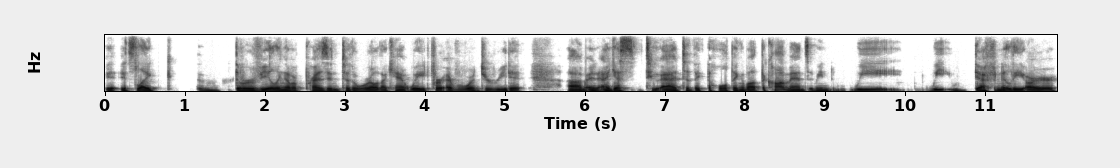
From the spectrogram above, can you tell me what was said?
it, it's like the revealing of a present to the world. I can't wait for everyone to read it. Um, and I guess to add to the, the whole thing about the comments, I mean, we we definitely are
